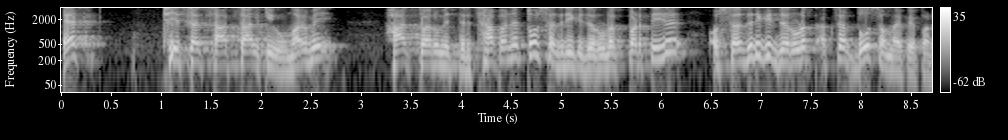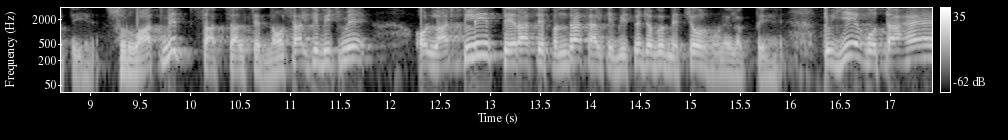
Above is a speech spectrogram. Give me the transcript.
एट छः से सात साल की उम्र में हाथ पैरों में तिरछापन है तो सर्जरी की ज़रूरत पड़ती है और सर्जरी की ज़रूरत अक्सर दो समय पे पड़ती है। शुरुआत में सात साल से नौ साल के बीच में और लास्टली तेरह से पंद्रह साल के बीच में जब वे मेच्योर होने लगते हैं। तो ये होता है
